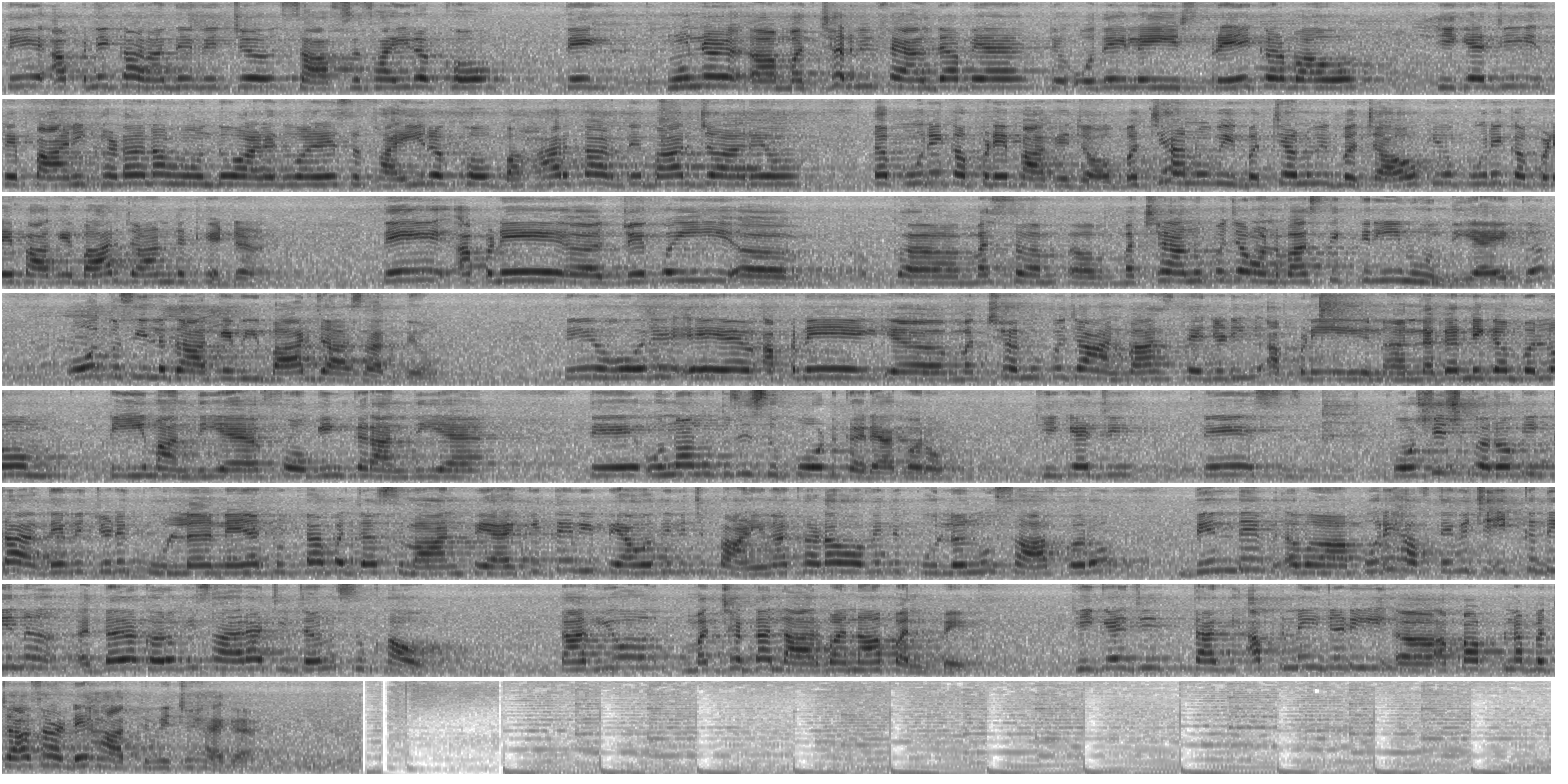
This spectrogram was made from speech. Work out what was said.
ਤੇ ਆਪਣੇ ਘਰਾਂ ਦੇ ਵਿੱਚ ਸਾਫ਼ ਸਫ਼ਾਈ ਰੱਖੋ ਤੇ ਹੁਣ ਮੱਛਰ ਵੀ ਫੈਲਦਾ ਪਿਆ ਹੈ ਤੇ ਉਹਦੇ ਲਈ ਸਪਰੇਅ ਕਰਵਾਓ, ਠੀਕ ਹੈ ਜੀ, ਤੇ ਪਾਣੀ ਖੜਾ ਨਾ ਹੋਣ ਦਿਓ ਆਲੇ ਦੁਆਲੇ ਸਫ਼ਾਈ ਰੱਖੋ, ਬਾਹਰ ਘਰ ਦੇ ਬਾਹਰ ਜਾ ਰਹੇ ਹੋ ਤਾਂ ਪੂਰੇ ਕੱਪੜੇ ਪਾ ਕੇ ਜਾਓ। ਬੱਚਿਆਂ ਨੂੰ ਵੀ ਬੱਚਿਆਂ ਨੂੰ ਵੀ ਬਚਾਓ ਕਿ ਉਹ ਪੂਰੇ ਕੱਪੜੇ ਪਾ ਕੇ ਬਾਹਰ ਜਾਣ ਤੇ ਖੇਡਣ। ਤੇ ਆਪਣੇ ਜੇ ਕੋਈ ਅ, ਮੱਛਰਾਂ ਨੂੰ ਭਜਾਉਣ ਵਾਸਤੇ ਕਰੀਮ ਹੁੰਦੀ ਹੈ ਇੱਕ ਉਹ ਤੁਸੀਂ ਲਗਾ ਕੇ ਵੀ ਬਾਹਰ ਜਾ ਸਕਦੇ ਹੋ। ਤੇ ਹੋਰ ਇਹ ਆਪਣੇ ਮੱਛਰ ਨੂੰ ਭਜਾਉਣ ਵਾਸਤੇ ਜਿਹੜੀ ਆਪਣੀ ਨਗਰ ਨਿਗਮ ਵੱਲੋਂ ਟੀਮ ਆਂਦੀ ਹੈ ਫੋਗਿੰਗ ਕਰਾਂਦੀ ਹੈ ਤੇ ਉਹਨਾਂ ਨੂੰ ਤੁਸੀਂ ਸਪੋਰਟ ਕਰਿਆ ਕਰੋ। ਠੀਕ ਹੈ ਜੀ? ਤੇ ਕੋਸ਼ਿਸ਼ ਕਰੋ ਕਿ ਘਰ ਦੇ ਵਿੱਚ ਜਿਹੜੇ ਕੂਲਰ ਨੇ ਜਾਂ ਟੁੱਟਾ ਭੱਜਾ ਸਮਾਨ ਪਿਆ ਕਿਤੇ ਵੀ ਪਿਆ ਉਹਦੇ ਵਿੱਚ ਪਾਣੀ ਨਾ ਖੜਾ ਹੋਵੇ ਤੇ ਕੂਲਰ ਨੂੰ ਸਾਫ਼ ਕਰੋ। ਦਿਨ ਦੇ ਅ, ਪੂਰੇ ਹਫ਼ਤੇ ਵਿੱਚ ਇੱਕ ਦਿਨ ਇਦਾਂ ਦਾ ਕਰੋ ਕਿ ਸਾਰਾ ਚੀਜ਼ਾਂ ਨੂੰ ਸੁਕਾਓ ਤਾਂ ਕਿ ਉਹ ਮੱਛਰ ਦਾ ਲਾਰਵਾ ਨਾ ਪਨਪੇ। ਠੀਕ ਹੈ ਜੀ? ਤਾਂ ਕਿ ਆਪਣੀ ਜਿਹੜੀ ਅ, ਆਪਾਂ ਆਪਣਾ ਬਚਾਅ ਸਾਡੇ ਹੱਥ ਵਿੱਚ ਹੈਗਾ।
